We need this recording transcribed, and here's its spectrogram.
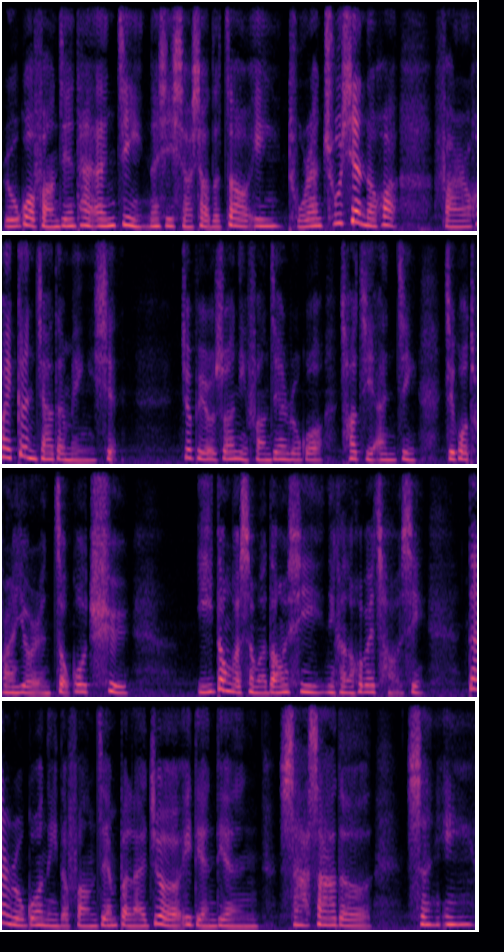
如果房间太安静，那些小小的噪音突然出现的话，反而会更加的明显。就比如说，你房间如果超级安静，结果突然有人走过去，移动个什么东西，你可能会被吵醒。但如果你的房间本来就有一点点沙沙的声音，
